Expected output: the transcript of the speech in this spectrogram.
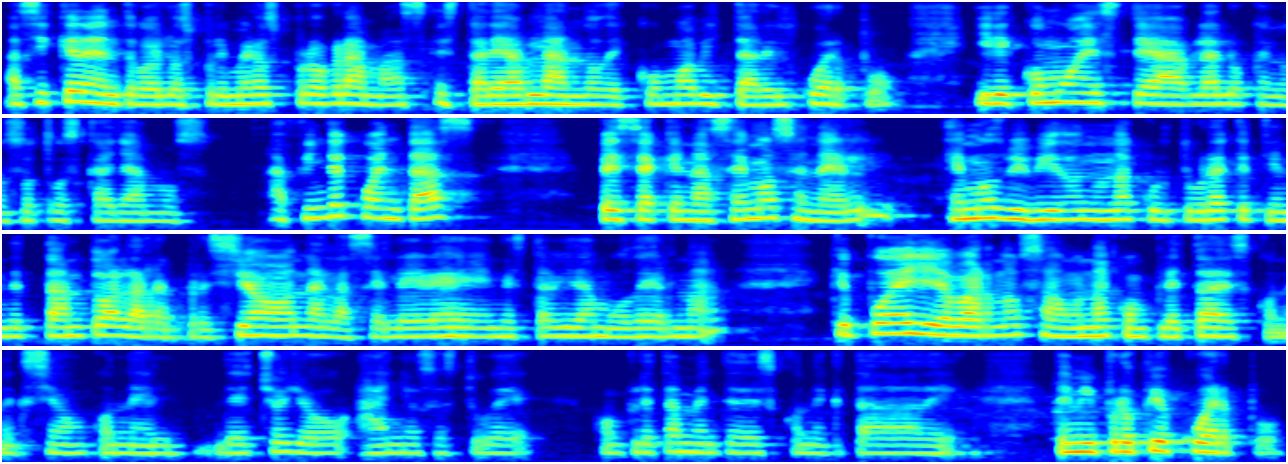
Así que dentro de los primeros programas estaré hablando de cómo habitar el cuerpo y de cómo éste habla lo que nosotros callamos. A fin de cuentas, pese a que nacemos en él, hemos vivido en una cultura que tiende tanto a la represión, al acelere en esta vida moderna, que puede llevarnos a una completa desconexión con él. De hecho, yo años estuve completamente desconectada de, de mi propio cuerpo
